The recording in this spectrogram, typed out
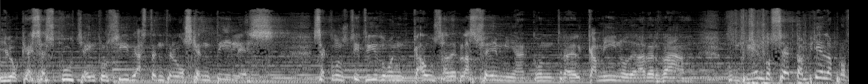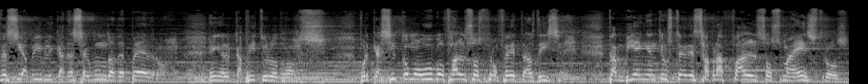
Y lo que se escucha, inclusive hasta entre los gentiles, se ha constituido en causa de blasfemia contra el camino de la verdad, cumpliéndose también la profecía bíblica de segunda de Pedro en el capítulo 2. Porque así como hubo falsos profetas, dice, también entre ustedes habrá falsos maestros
